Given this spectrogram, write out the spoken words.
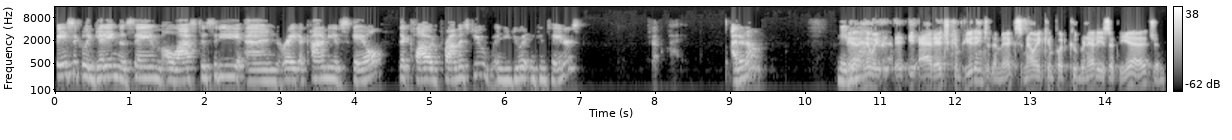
basically getting the same elasticity and right economy of scale that cloud promised you and you do it in containers? I don't know. Maybe yeah, not. and then we add edge computing to the mix. Now we can put Kubernetes at the edge and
